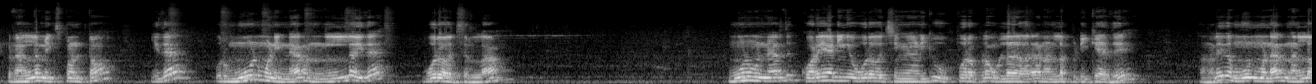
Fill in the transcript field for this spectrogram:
இப்போ நல்லா மிக்ஸ் பண்ணிட்டோம். இதை ஒரு மூணு மணி நேரம் நல்லா இதை ஊற வச்சிடலாம். மூணு மணி நேரத்துக்கு குறையா நீங்கள் ஊற வச்சிங்க அன்றைக்கி உப்பு உரப்புலாம் உள்ளே வர நல்லா பிடிக்காது. அதனால் இதை மூணு மணி நேரம் நல்லா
